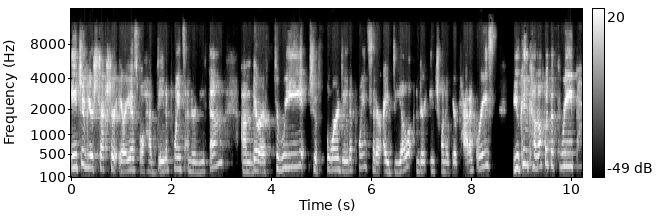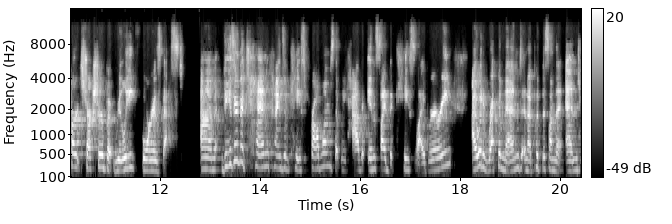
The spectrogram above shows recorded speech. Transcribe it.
Each of your structure areas will have data points underneath them. Um, there are three to four data points that are ideal under each one of your categories. You can come up with a three part structure, but really four is best. Um, these are the 10 kinds of case problems that we have inside the case library. I would recommend, and I put this on the end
